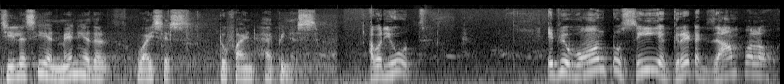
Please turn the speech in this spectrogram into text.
jealousy, and many other vices to find happiness. Our youth, if you want to see a great example of,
